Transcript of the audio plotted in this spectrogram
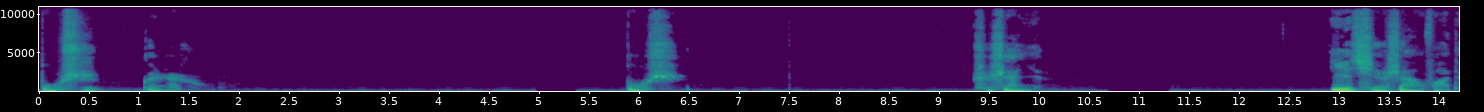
布施跟忍辱。布施是善因，一切善法的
